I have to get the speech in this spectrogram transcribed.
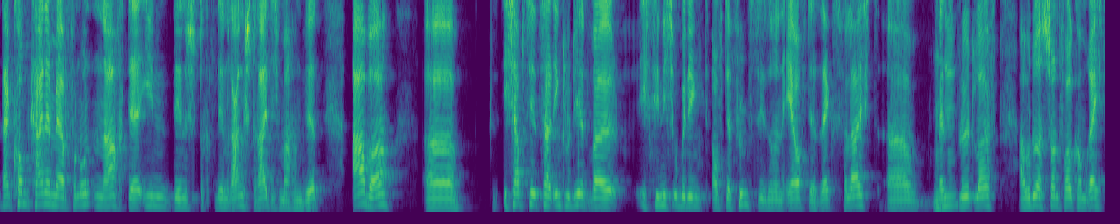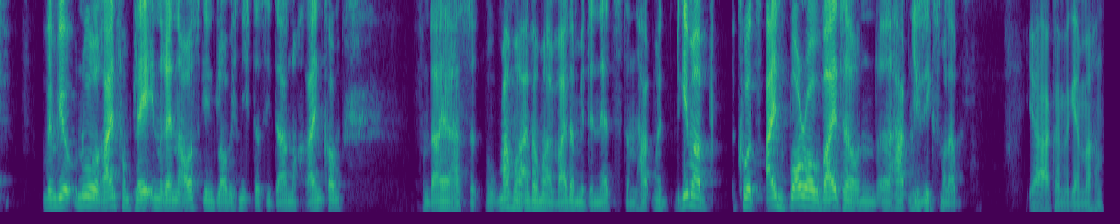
da kommt keiner mehr von unten nach, der ihnen den, den Rang streitig machen wird. Aber äh, ich habe sie jetzt halt inkludiert, weil ich sie nicht unbedingt auf der 5 sehe, sondern eher auf der 6 vielleicht, äh, wenn es mhm. blöd läuft. Aber du hast schon vollkommen recht. Wenn wir nur rein vom Play-In-Rennen ausgehen, glaube ich nicht, dass sie da noch reinkommen. Von daher hast du, machen wir einfach mal weiter mit den Nets. Dann haken wir, gehen wir kurz ein Borrow weiter und äh, haken die nächstes Mal ab. Ja, können wir gerne machen.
